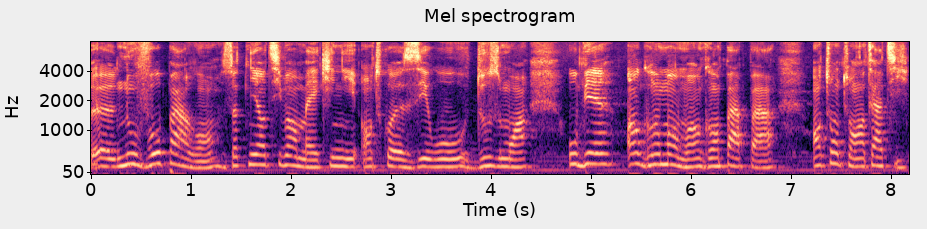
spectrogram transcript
euh, nouveaux parents, autres ni anti maman qui ni entre 0 12 mois, ou bien en grand-maman, grand-papa, en tonton, en tati.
